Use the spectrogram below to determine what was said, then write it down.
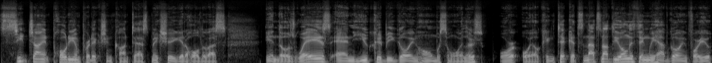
Seat Giant Podium Prediction Contest. Make sure you get a hold of us in those ways, and you could be going home with some Oilers or Oil King tickets. And that's not the only thing we have going for you.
